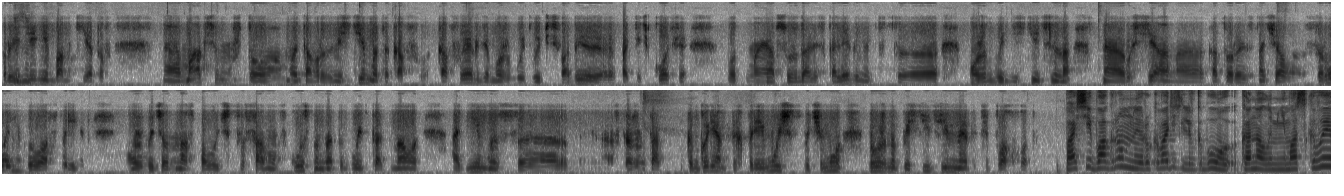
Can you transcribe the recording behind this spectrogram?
проведения mm-hmm. банкетов. Э, максимум, что мы там разместим, это кафе, кафе, где можно будет выпить воды, попить кофе. Вот мы обсуждали с коллегами, тут, э, может быть, действительно э, русиан, который сначала сырой не был воспринят, может быть, он у нас получится самым вкусным, это будет одно, одним из скажем так, конкурентных преимуществ, почему нужно посетить именно этот теплоход. Спасибо огромное. Руководитель ФГБУ канала имени Москвы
